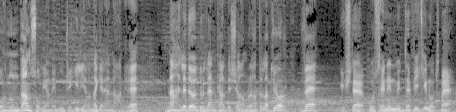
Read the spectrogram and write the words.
Burnundan soluyan Ebu Cehil yanına gelen Amir'e Nahle'de öldürülen kardeşi Amr'ı hatırlatıyor ve İşte bu senin müttefikin Utbe.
